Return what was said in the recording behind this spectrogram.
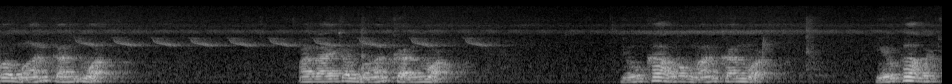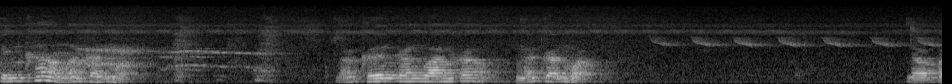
ก็เหมือนกันหมด อะไรก็เหมือนกันหมดหิวข้าวก็เหมือนกันหมดหิวข้าวก็กินข้าวเหมือนกันหมดกลางคืนกลางวันก็เหมือนกันหมด เราป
